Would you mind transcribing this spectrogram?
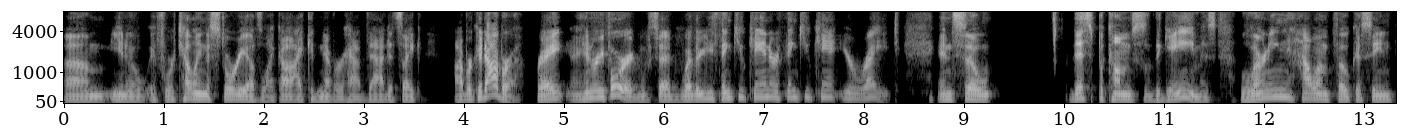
um, you know, if we're telling a story of like, oh, I could never have that. It's like, abracadabra, right? Henry Ford said, whether you think you can or think you can't, you're right. And so this becomes the game is learning how I'm focusing,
